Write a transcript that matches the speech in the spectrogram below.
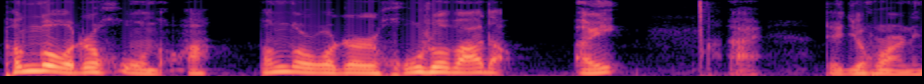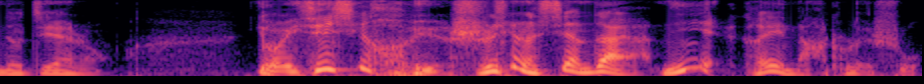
甭跟我这糊弄啊，甭跟我这胡说八道。哎，哎，这句话您就接上了。有一些歇后语，实际上现在啊，您也可以拿出来说，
